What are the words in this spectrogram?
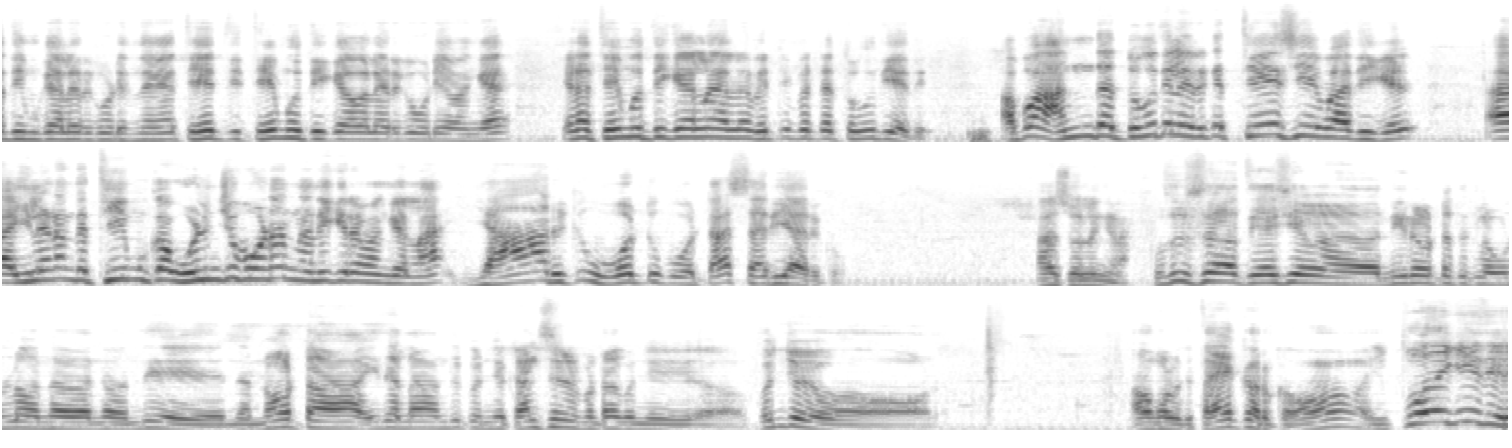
அதிமுகவில் இருக்கக்கூடியவங்க தேதி தேமுதிகவில் இருக்கக்கூடியவங்க ஏன்னா தேமுதிகலாம் எல்லாம் வெற்றி பெற்ற தொகுதி அது. அப்போ அந்த தொகுதியில் இருக்க தேசியவாதிகள் இல்லைன்னா அந்த திமுக ஒளிஞ்சு போகணும்னு நினைக்கிறவங்க எல்லாம் யாருக்கு ஓட்டு போட்டால் சரியாக இருக்கும்? அது சொல்லுங்க புதுசா தேசிய நீரோட்டத்துக்குள்ள உள்ள வந்தவங்க வந்து இந்த நோட்டா இதெல்லாம் வந்து கொஞ்சம் கன்சிடர் பண்ற கொஞ்சம் கொஞ்சம் அவங்களுக்கு தயக்கம் இருக்கும். இப்போதைக்கு இது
